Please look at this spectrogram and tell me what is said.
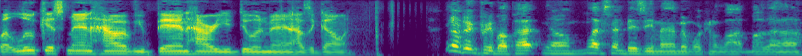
But Lucas, man, how have you been? How are you doing, man? How's it going? You know, I'm doing pretty well, Pat. You know, life's been busy, man. I've been working a lot, but uh,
